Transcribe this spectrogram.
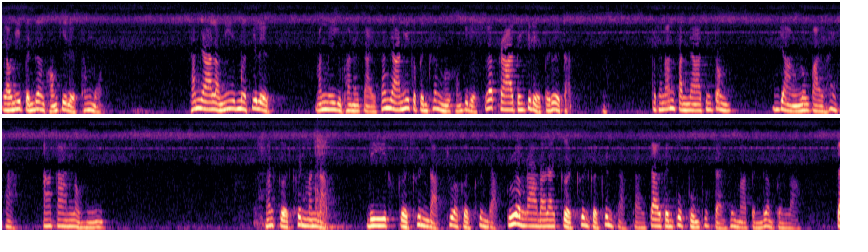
เหล่านี้เป็นเรื่องของกิเลสทั้งหมด สัญญาเหล่านี้เมื่อกิเลสมันมีอยู่ภายในใจ สัญญานี้ก็เป็นเครื่องมือของกิเลสและกลายเป็นกิเลสไปด้วยกัน เพราะฉะนั้นปัญญาจึงต้องย่างลงไปให้ทราบอาการเหล่านี้ มันเกิดขึ้นมันดับ ดีเกิดขึ้นดับชั่วเกิดขึ้นดับ เรื่องราวใดๆเกิดขึ้นเกิดขึ้นจากใจใจเป็นผู้ปรุงผู้แต่งขึ้นมาเป็นเรื่องเป็นราวใจ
